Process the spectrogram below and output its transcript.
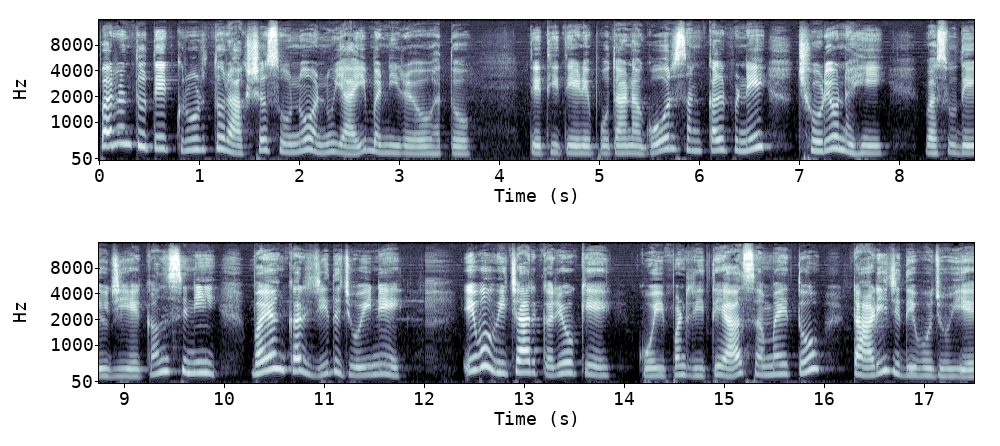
પરંતુ તે ક્રૂર તો રાક્ષસોનો અનુયાયી બની રહ્યો હતો. તેથી તેણે પોતાના ગોર સંકલ્પને છોડ્યો નહીં. વસુદેવજીએ કંસની ભયંકર જીદ જોઈને એવો વિચાર કર્યો કે કોઈ પણ રીતે આ સમય તો ટાળી જ દેવો જોઈએ.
